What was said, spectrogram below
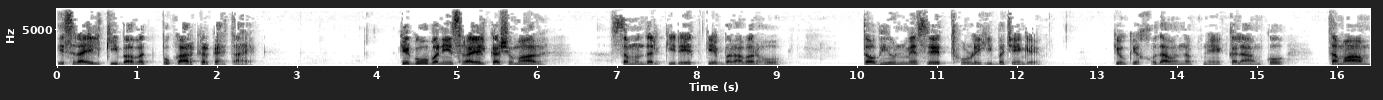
اسرائیل کی بابت پکار کر کہتا ہے کہ گو بنی اسرائیل کا شمار سمندر کی ریت کے برابر ہو، تو بھی ان میں سے تھوڑے ہی بچیں گے، کیونکہ خداون اپنے کلام کو تمام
